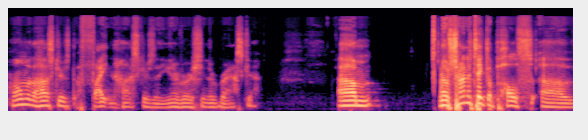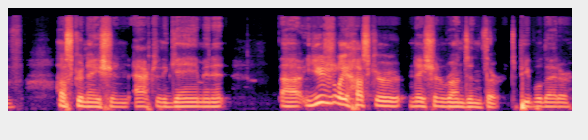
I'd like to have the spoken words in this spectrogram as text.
home of the Huskers, the fighting Huskers of the University of Nebraska. Um, I was trying to take the pulse of Husker Nation after the game, and it uh, usually Husker Nation runs in thirds. People that are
